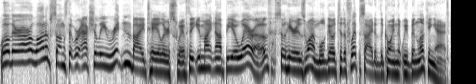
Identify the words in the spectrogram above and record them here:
Well, there are a lot of songs that were actually written by Taylor Swift that you might not be aware of. So here is one. We'll go to the flip side of the coin that we've been looking at.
